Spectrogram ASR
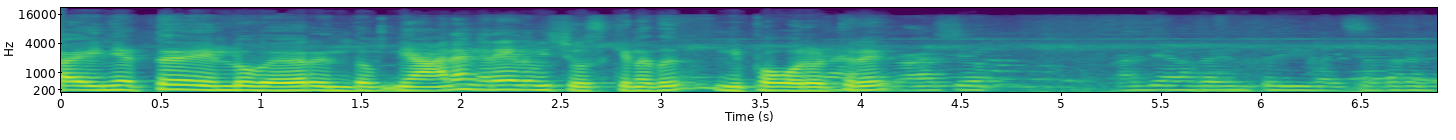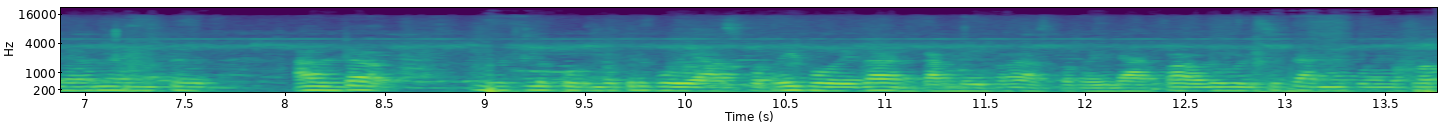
കഴിഞ്ഞിട്ടേ ഉള്ളൂ വേറെന്തും. ഞാനങ്ങനെയാണ് ഞാൻ അങ്ങനെയാണ് വിശ്വസിക്കുന്നത് ഇനിയിപ്പോൾ ഓരോരുത്തർ കല്യാണം കഴിഞ്ഞിട്ട് ഈ വത്സന്റെ കല്യാണം കഴിഞ്ഞിട്ട് അവളുടെ വീട്ടിൽ കുടുംബത്തിൽ പോയി ആസ്പത്രിയിൽ പോയതാണ് കമ്പ്യൂട്ടർ ആസ്പത്രിയിൽ. അപ്പോൾ അവൾ വിളിച്ചിട്ട് അങ്ങനെ പോയപ്പോൾ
